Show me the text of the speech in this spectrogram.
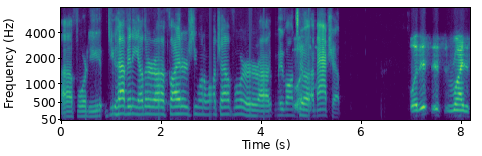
uh, for. Do you do you have any other uh, fighters you want to watch out for, or uh, move on to a, a matchup? Well, this, is why this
